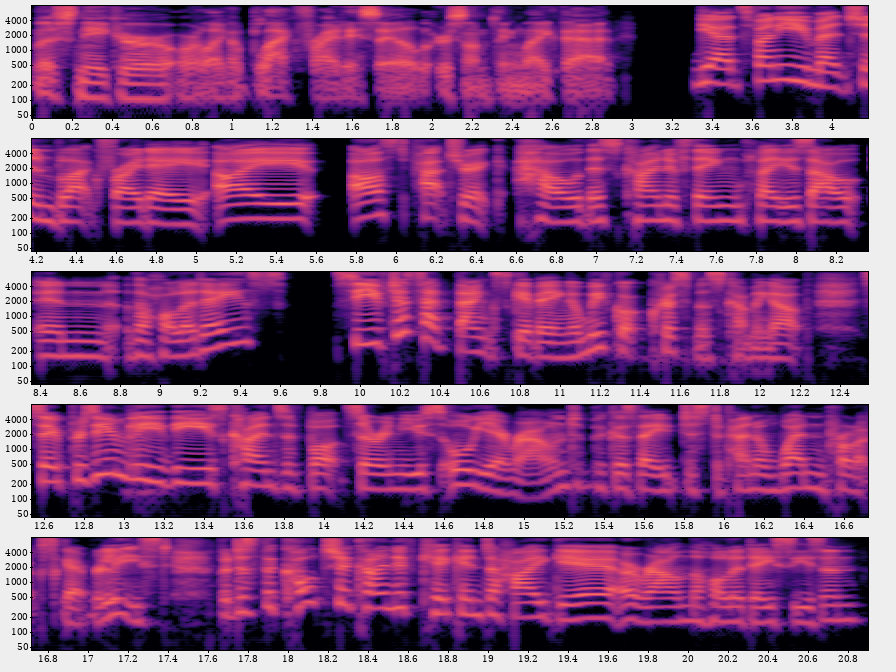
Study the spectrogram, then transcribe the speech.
a sneaker, or like a Black Friday sale or something like that. Yeah, it's funny you mentioned Black Friday. I asked Patrick how this kind of thing plays out in the holidays so you've just had Thanksgiving and we've got Christmas coming up. So presumably these kinds of bots are in use all year round because they just depend on when products get released. But does the culture kind of kick into high gear around the holiday season?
